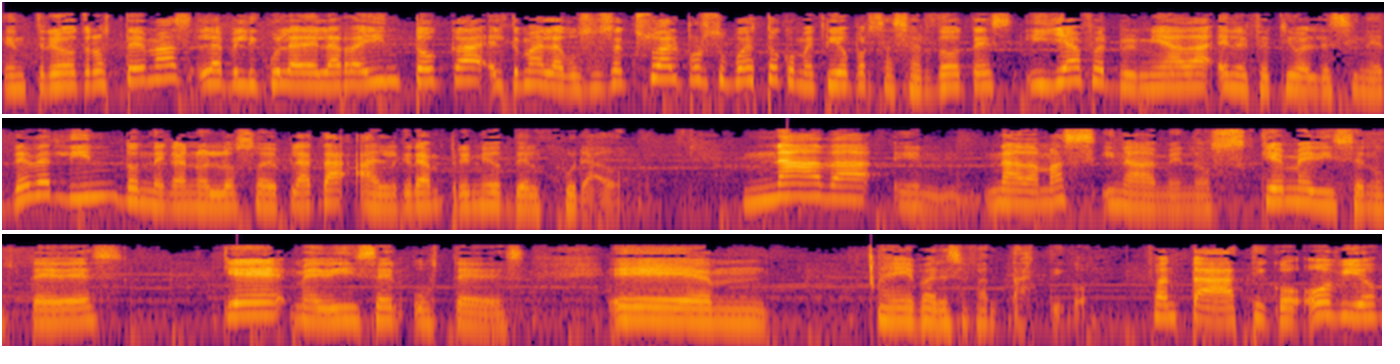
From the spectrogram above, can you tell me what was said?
Entre otros temas, la película de La Raín toca el tema del abuso sexual, por supuesto, cometido por sacerdotes y ya fue premiada en el Festival de Cine de Berlín, donde ganó el Oso de Plata al Gran Premio del Jurado. Nada, nada más y nada menos. ¿Qué me dicen ustedes? ¿Qué me dicen ustedes? Eh, mí me parece fantástico. Fantástico, obvio,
